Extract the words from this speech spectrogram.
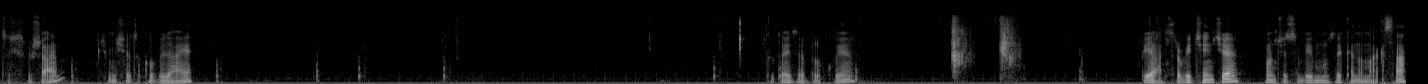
Coś słyszałem? Czy mi się tylko wydaje? Tutaj zablokuję. Ja zrobię cięcie. Włączę sobie muzykę na maksa.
